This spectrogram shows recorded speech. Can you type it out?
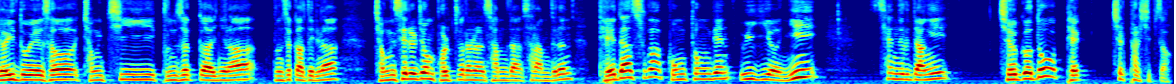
여의도에서 정치 분석가이나 분석가들이나 정세를 좀 볼 줄 아는 사람들은 대다수가 공통된 의견이 새누리당이 적어도 107, 80석,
